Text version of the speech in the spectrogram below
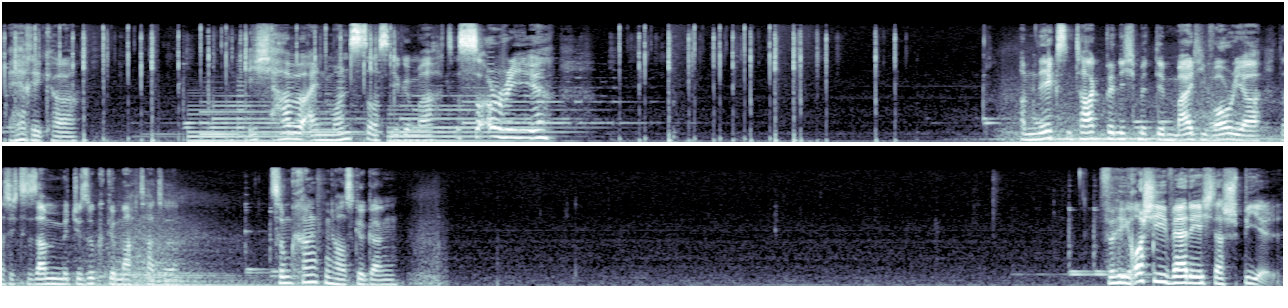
Erika. Ich habe ein Monster aus ihr gemacht. Sorry. Am nächsten Tag bin ich mit dem Mighty Warrior, das ich zusammen mit Yuzuki gemacht hatte, zum Krankenhaus gegangen. Für Hiroshi werde ich das Spiel.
